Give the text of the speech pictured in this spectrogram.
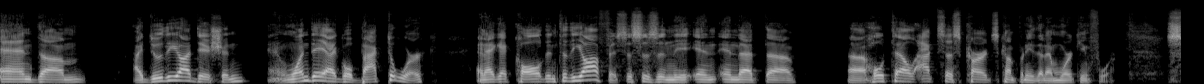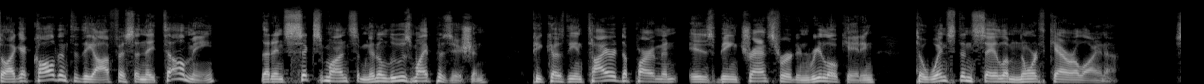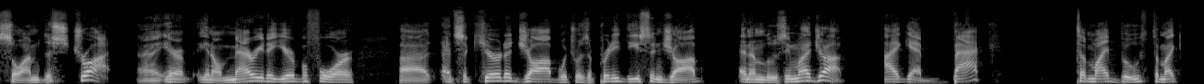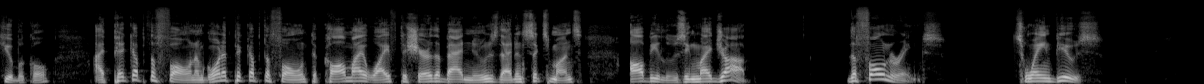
And um, I do the audition. And one day I go back to work and I get called into the office. This is in the in in that uh, uh, hotel access cards company that I'm working for. So I get called into the office and they tell me that in six months I'm going to lose my position because the entire department is being transferred and relocating to Winston Salem, North Carolina. So I'm distraught. Uh, you know, married a year before, uh, had secured a job which was a pretty decent job, and I'm losing my job. I get back to my booth, to my cubicle. I pick up the phone. I'm going to pick up the phone to call my wife to share the bad news that in six months I'll be losing my job. The phone rings. It's Wayne Buse.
